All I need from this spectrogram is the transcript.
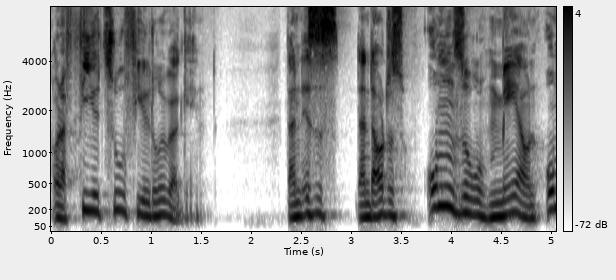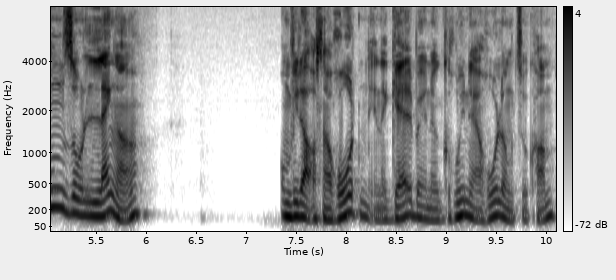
oder viel zu viel drüber gehen, dann ist es, dann dauert es umso mehr und umso länger, um wieder aus einer roten in eine gelbe, in eine grüne Erholung zu kommen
